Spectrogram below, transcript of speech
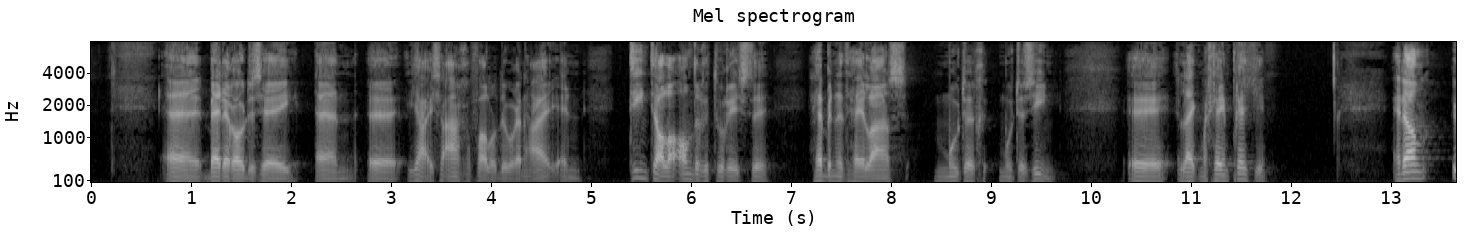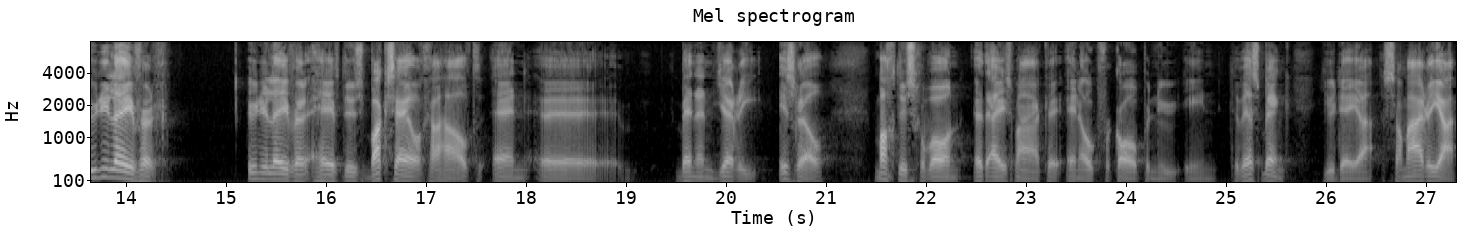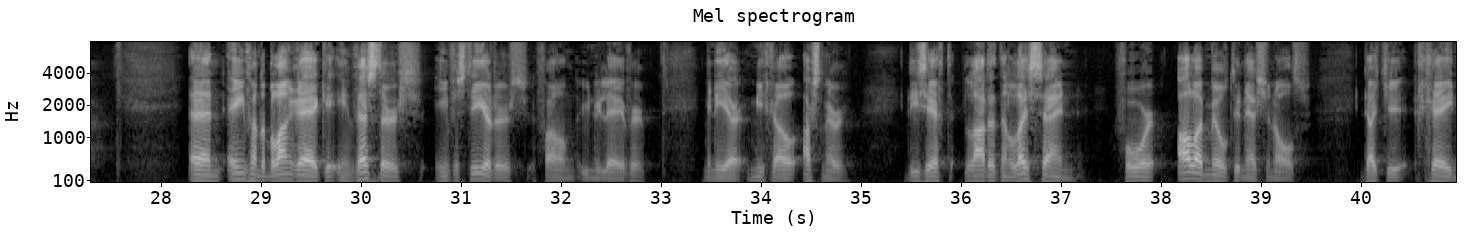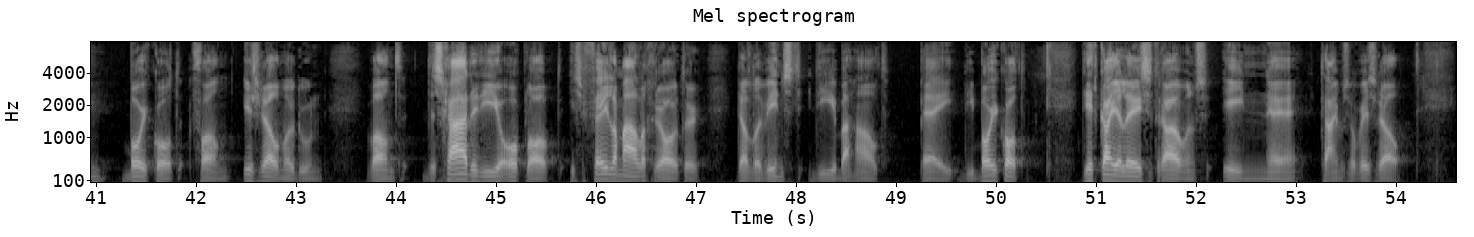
bij de Rode Zee. En uh, ja, is aangevallen door een haai. En tientallen andere toeristen hebben het helaas moeten, moeten zien. Uh, lijkt me geen pretje. En dan Unilever. Unilever heeft dus bakzeil gehaald en Ben Jerry Israël mag dus gewoon het ijs maken en ook verkopen nu in de Westbank, Judea, Samaria. En een van de belangrijke investors, investeerders van Unilever, meneer Michael Asner, die zegt: laat het een les zijn voor alle multinationals dat je geen boycott van Israël moet doen. Want de schade die je oploopt is vele malen groter dan de winst die je behaalt bij die boycott. Dit kan je lezen trouwens in uh, Times of Israel.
